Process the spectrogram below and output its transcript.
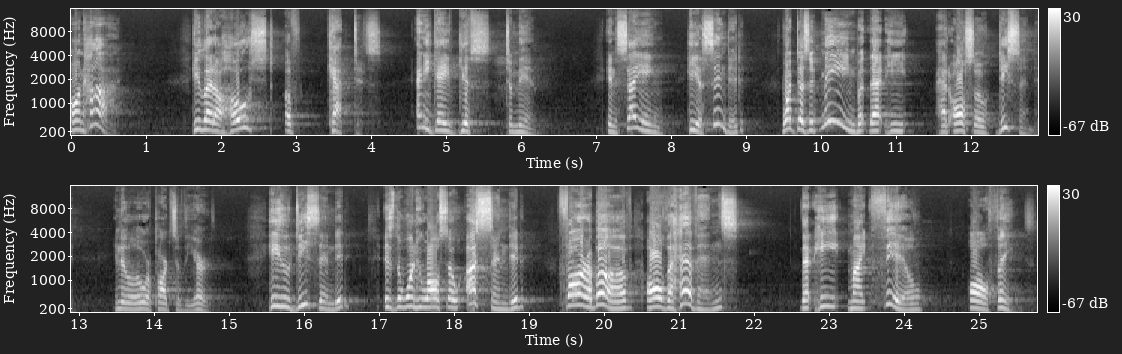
on high, he led a host of captives and he gave gifts to men. In saying he ascended, what does it mean but that he had also descended into the lower parts of the earth? He who descended is the one who also ascended far above all the heavens that he might fill all things.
